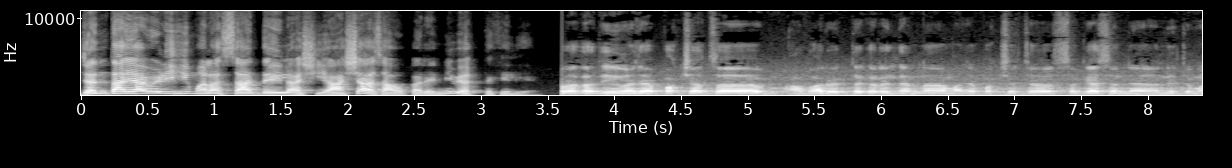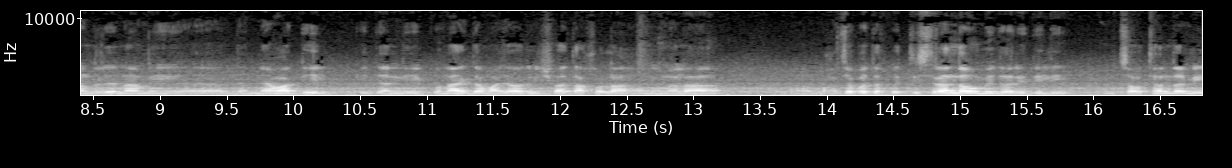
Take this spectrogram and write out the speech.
जनता यावेळीही मला साथ देईल अशी आशा सावकारेंनी व्यक्त केली आहे. सर्वात आधी माझ्या पक्षाचा आभार व्यक्त करेल त्यांना माझ्या पक्षाच्या सगळ्याच नेतेमंडळींना मी धन्यवाद देईल की त्यांनी पुन्हा एकदा माझ्यावर विश्वास दाखवला आणि मला भाजपतर्फे तिसऱ्यांदा उमेदवारी दिली. चौथ्यांदा मी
